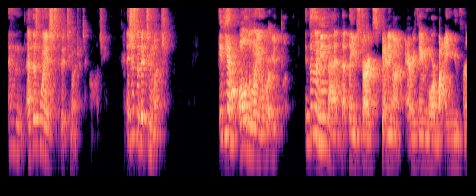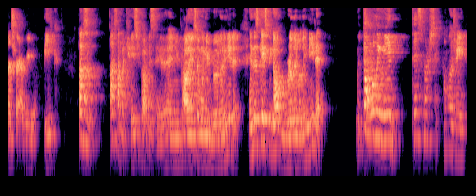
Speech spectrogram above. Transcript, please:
and at this point, it's just a bit too much for technology. It's just a bit too much. If you have all the money in the world, it doesn't mean that that you start spending on everything or buying new furniture every week. That's that's not the case. You probably save it, and you probably use it when you really need it. In this case, we don't really, really need it. We don't really need this much technology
